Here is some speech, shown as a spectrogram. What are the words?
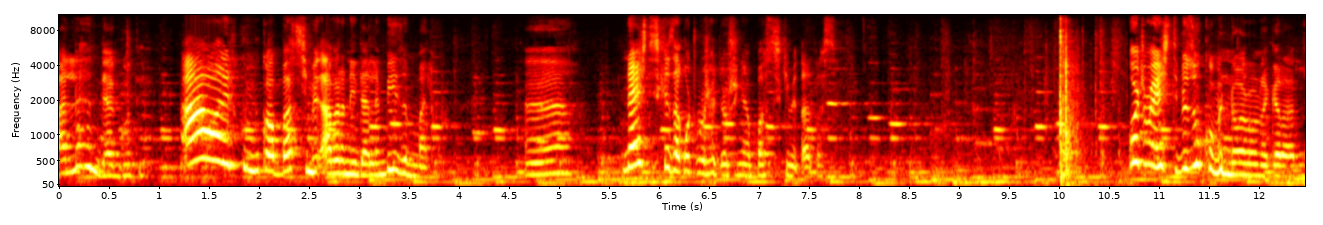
አለህ እንዲ አጎቴ? አዎ አልሄድኩም እኮ አባት ሲመጣ አብረን እንሄዳለን ብዬ ዝም አልኩ። ነይ እስኪ እስከዛ ቁጭ ብለሽ አጫውሽኝ አባት እስኪመጣ ድረስ ቁጭ በይ እስኪ። ብዙ እኮ የምናወራው ነገር አለ።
